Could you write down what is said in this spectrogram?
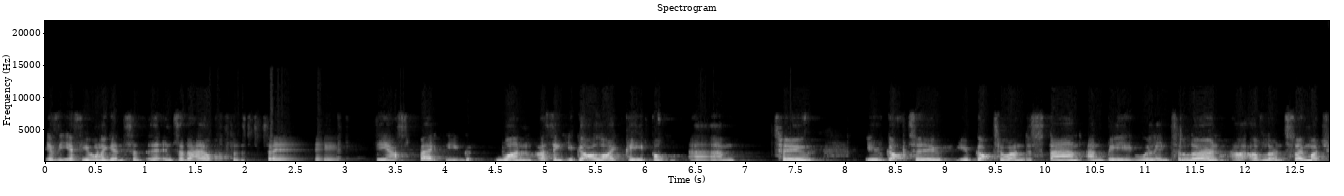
if, if you want to get into the, into the health and safety aspect, you, one, I think you've got to like people. Um, two, You've got to you've got to understand and be willing to learn. I've learned so much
